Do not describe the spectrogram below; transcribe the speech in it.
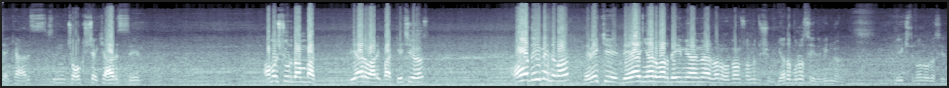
tekersin, çok şekersin. Ama şuradan bak bir yer var bak geçiyoruz. Aa değmedi lan. Demek ki değen yer var değmeyen yer var oradan sonra düşün. Ya da burasıydı bilmiyorum. Büyük ihtimal orasıydı.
